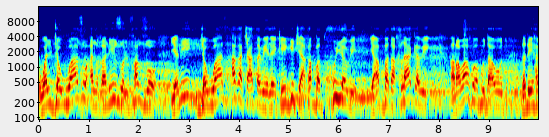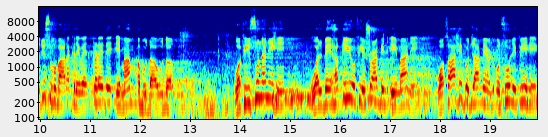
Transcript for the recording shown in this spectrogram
والجواز الغلیظ الفظ یعنی جواز هغه چاته ویل کیږي چې هغه بد خوی وي یا بد اخلاق وي رواه ابو داود د دې حدیث مبارک روایت کړی دی امام ابو داود وفي سننه والبيهقي في شعب الإيمان وصاحب جامع الاصول فيه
